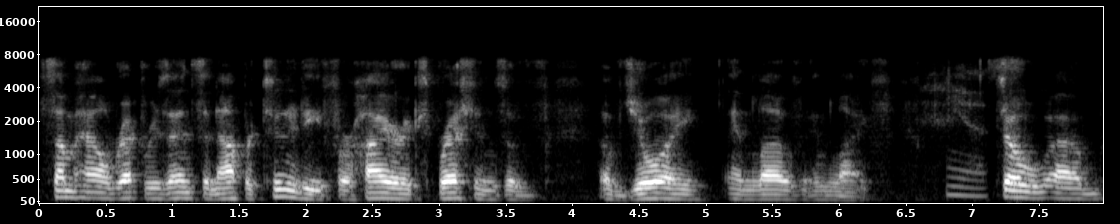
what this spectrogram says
somehow represents an opportunity for higher expressions of of joy and love in life. Yes. so um,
